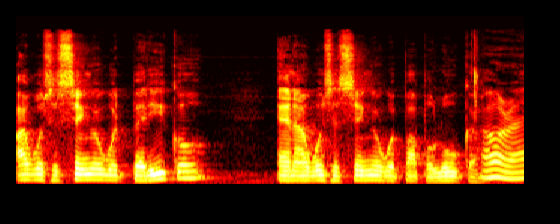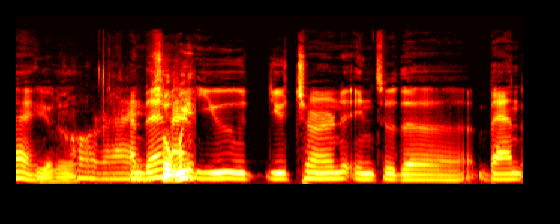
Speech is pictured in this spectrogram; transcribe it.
I was a singer with Perico, and I was a singer with Papo Lucca. All right. You know, All right. And then So we- you you turned into the band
